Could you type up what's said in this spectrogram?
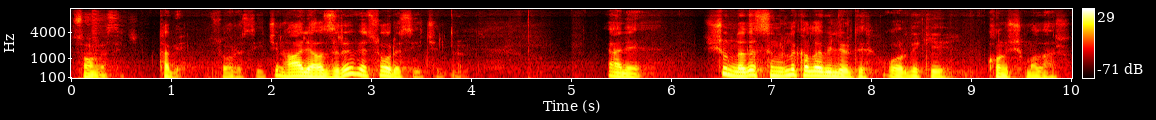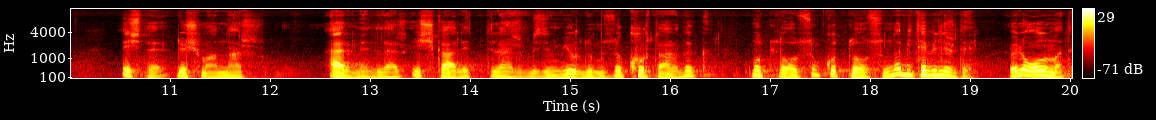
Sonrası için. tabii sonrası için, hali hazırı ve sonrası için. Yani şunla da sınırlı kalabilirdi oradaki konuşmalar. İşte düşmanlar, Ermeniler işgal ettiler bizim yurdumuzu, kurtardık. Mutlu olsun, kutlu olsun da bitebilirdi. Öyle olmadı.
